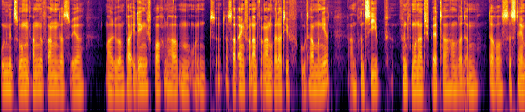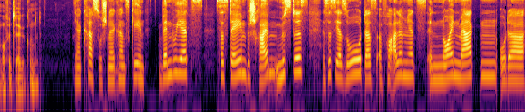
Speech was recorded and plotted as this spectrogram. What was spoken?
ungezwungen angefangen, dass wir mal über ein paar Ideen gesprochen haben und äh, das hat eigentlich von Anfang an relativ gut harmoniert. Im Prinzip fünf Monate später haben wir dann daraus System offiziell gegründet. Ja, krass, so schnell kann es gehen. Wenn du jetzt Sustain beschreiben müsstest, es ist ja so, dass äh, vor allem jetzt in neuen Märkten oder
